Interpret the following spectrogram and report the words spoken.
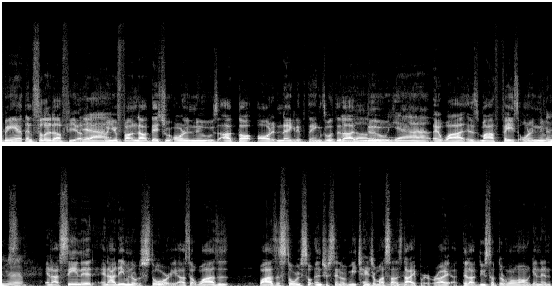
being in Philadelphia, Yeah. when you found out that you're on the news, I thought all the negative things. What did I Oh, do? yeah. And why is my face on the news? Mm-hmm. And I seen it, and I didn't even know the story. I said, why is it? Why is the story so interesting of me changing my Mm-hmm. son's diaper? Right? Did I do something wrong? And then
